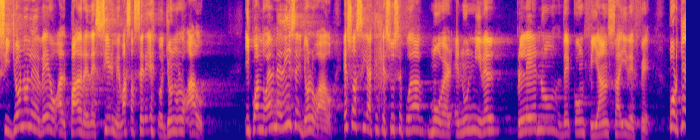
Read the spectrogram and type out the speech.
Si yo no le veo al Padre decirme, vas a hacer esto, yo no lo hago. Y cuando Él me dice, yo lo hago. Eso hacía que Jesús se pueda mover en un nivel pleno de confianza y de fe. ¿Por qué?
